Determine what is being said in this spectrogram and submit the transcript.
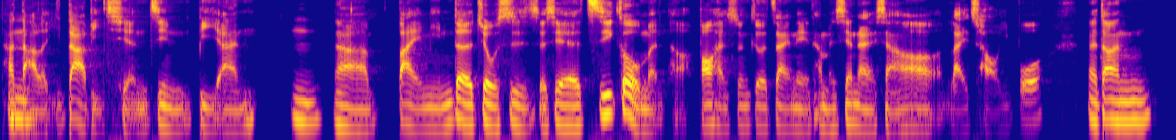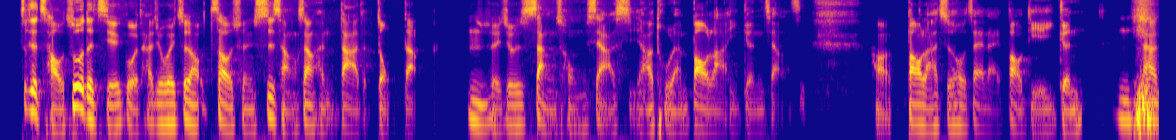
他打了一大笔钱进币安。嗯，那。摆明的就是这些机构们哈，包含孙哥在内，他们现在想要来炒一波。那当然，这个炒作的结果，它就会造造成市场上很大的动荡。嗯，所以就是上冲下洗，然后突然暴拉一根这样子。好，暴拉之后再来暴跌一根。嗯，那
